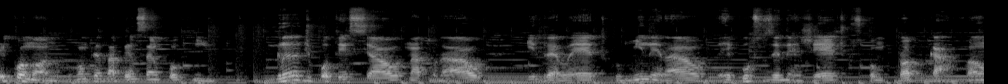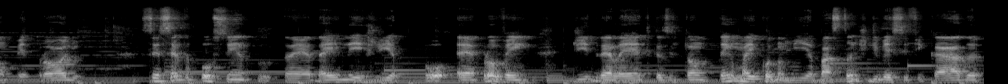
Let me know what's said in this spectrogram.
econômico, vamos tentar pensar um pouquinho. Grande potencial natural, hidrelétrico, mineral, recursos energéticos como o próprio carvão, petróleo, 60% é, da energia é, provém de hidrelétricas, então tem uma economia bastante diversificada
